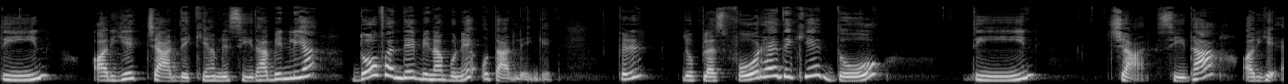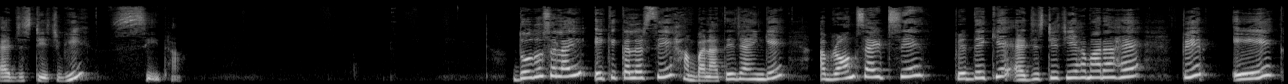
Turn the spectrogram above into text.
तीन और ये चार देखिए हमने सीधा बिन लिया। दो फंदे बिना बुने उतार लेंगे। फिर जो प्लस फोर है, देखिए, दो, तीन, चार, सीधा, और ये एज स्टिच भी सीधा। दो दो सिलाई एक एक कलर से हम बनाते जाएँगे। अब रॉन्ग साइड से फिर देखिए एज स्टिच ये हमारा है। फिर एक,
